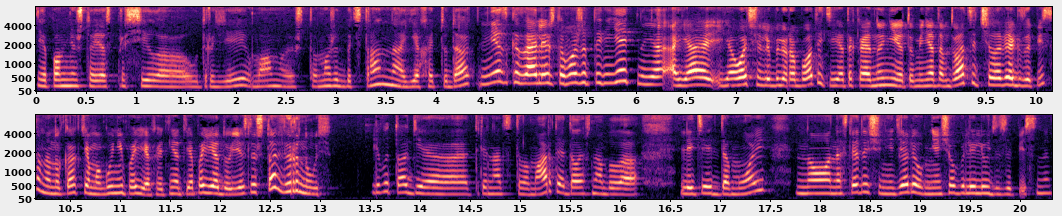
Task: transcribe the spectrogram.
Я помню, что я спросила у друзей, у мамы, что может быть странно ехать туда. Мне сказали, что может ты не едь, но я, а я, я очень люблю работать, и я такая, ну нет, у меня там 20 человек записано, ну как я могу не поехать? Нет, я поеду, если что, вернусь. И в итоге 13 марта я должна была лететь домой, но на следующей неделе у меня еще были люди записаны.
